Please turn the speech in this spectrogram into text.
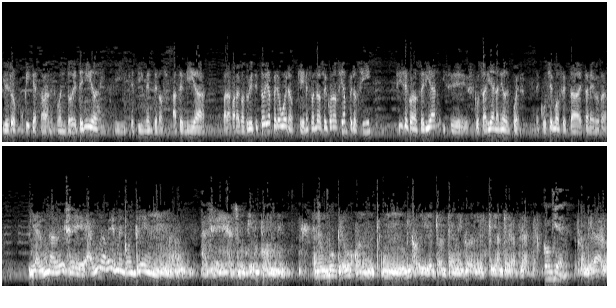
y el otro Mujica estaba en ese momento detenido y, y gentilmente nos atendía para, para construir esta historia. Pero bueno, que en ese momento no se conocían, pero sí sí se conocerían y se, se cruzarían años después. Escuchemos esta, esta anécdota. Y alguna vez, eh, alguna vez me encontré en- hace, hace un tiempo en, en un buque bus con un viejo director técnico del Estudiante de La Plata, ¿Con quién? con Bilardo.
